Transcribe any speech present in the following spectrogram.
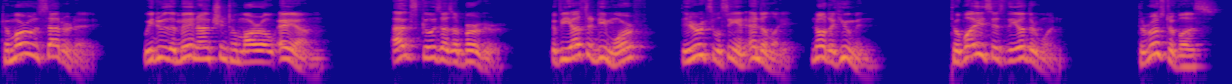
Tomorrow's Saturday. We do the main action tomorrow AM. Ax goes as a burger. If he has to demorph, the Yeerks will see an Andalite, not a human. Tobias is the other one. The rest of us.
